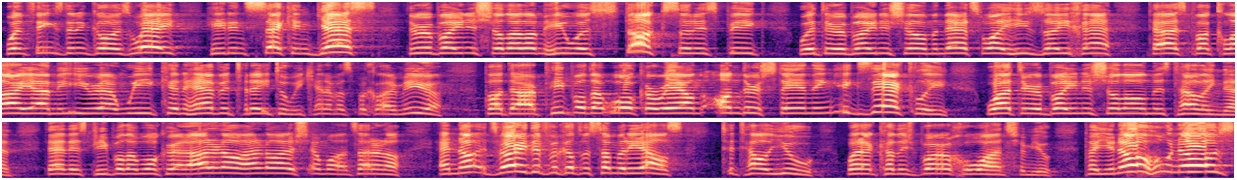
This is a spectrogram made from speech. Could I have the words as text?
when things didn't go his way. He didn't second guess the Ribbono Shel Olam. He was stuck, so to speak, with the Ribbono Shel Olam, and that's why he's Zeicha to Aspaklaya Meira, and we can have it today too. We can't have Aspaklaya Meira, but there are people that walk around understanding exactly what the Ribbono Shel Olam is telling them. Then there's people that walk around, I don't know, I don't know what Hashem wants, I don't know. And no, it's very difficult for somebody else to tell you what HaKadosh Baruch Hu wants from you. But you know who knows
